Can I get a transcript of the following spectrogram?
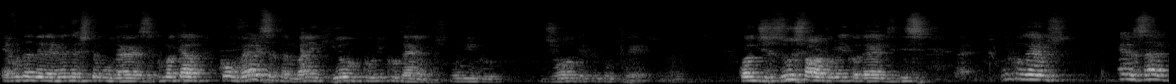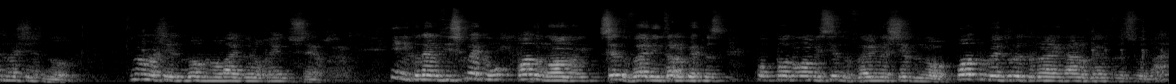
é verdadeiramente esta mudança, como aquela conversa também que houve com Nicodemos, no livro de João capítulo 3. É? Quando Jesus fala para Nicodemos e disse, Nicodemos, é necessário que tu nasces de novo. Se não nasces de novo, não vais ver o reino dos céus. E Nicodemos diz, como é que pode um homem, sendo velho, entrar no ventre, pode um homem sendo velho nascer de novo? Pode porventura tornar a entrar no ventre da sua mãe?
